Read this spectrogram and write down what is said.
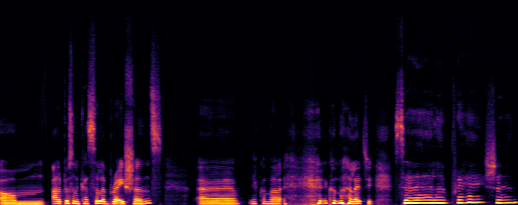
Um, ale piosenka Celebrations E, jak, ona, jak ona leci. Celebration.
